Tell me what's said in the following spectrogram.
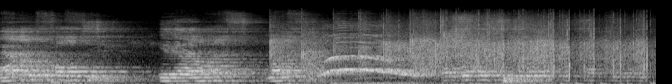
out of poverty in our life, life. That's what makes people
